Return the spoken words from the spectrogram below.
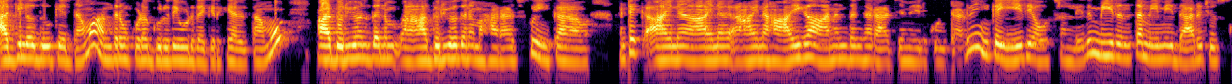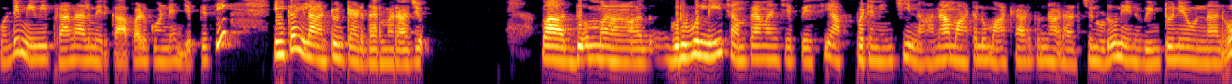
అగ్గిలో దూకేద్దాము. అందరం కూడా గురుదేవుడి దగ్గరికి వెళ్తాము. ఆ దుర్యోధన ఆ దుర్యోధన మహారాజుకు ఇంకా అంటే ఆయన ఆయన ఆయన హాయిగా ఆనందంగా రాజ్యం ఏలుకుంటాడు. ఇంకా ఏది అవసరం లేదు. మీరంతా మేమీ దారి చూసుకోండి. మేమీ ప్రాణాలు మీరు కాపాడుకోండి అని చెప్పేసి ఇంకా ఇలా అంటుంటాడు ధర్మరాజు. మా మా గురువుల్ని చంపామని చెప్పేసి అప్పటి నుంచి నానా మాటలు మాట్లాడుతున్నాడు అర్జునుడు. నేను వింటూనే ఉన్నాను.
